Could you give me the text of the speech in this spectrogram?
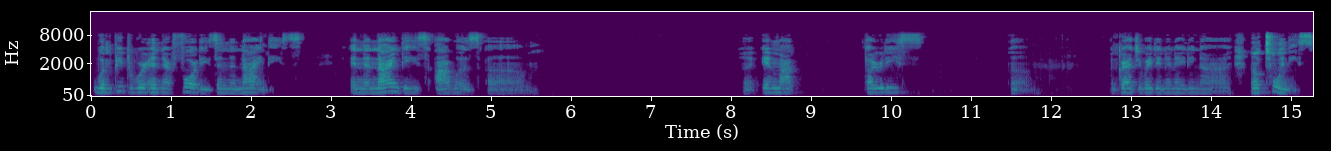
when people were in their 40s in the 90s. In the 90s, I was um, in my 30s. Um, I graduated in 89, no, 20s.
